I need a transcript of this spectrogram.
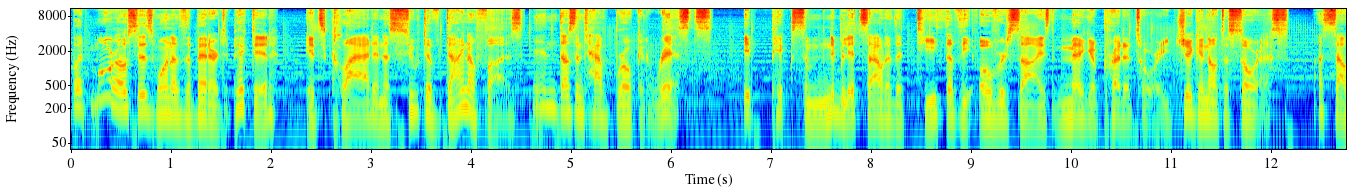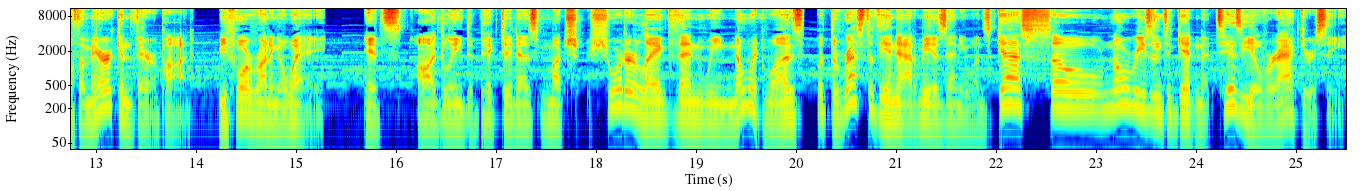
but Moros is one of the better depicted. It's clad in a suit of dino fuzz and doesn't have broken wrists. It picks some niblets out of the teeth of the oversized, mega predatory Giganotosaurus, a South American theropod, before running away. It's oddly depicted as much shorter legged than we know it was, but the rest of the anatomy is anyone's guess, so no reason to get in a tizzy over accuracy.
